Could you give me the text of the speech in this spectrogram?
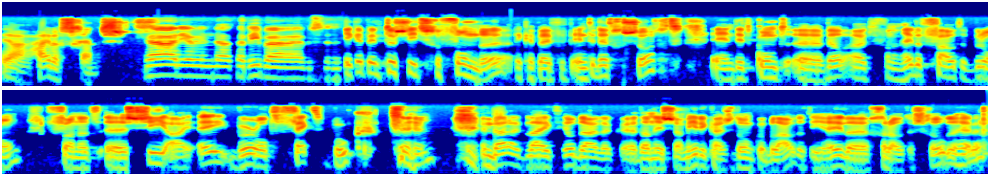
ja, heiligschennis. Ja, die hebben inderdaad, riba hebben ze. Ik heb intussen iets gevonden. Ik heb even op internet gezocht. En dit komt uh, wel uit van een hele foute bron. Van het uh, CIA World Factbook. en daaruit blijkt heel duidelijk, uh, dan is Amerika donkerblauw. Dat die hele grote schulden hebben.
